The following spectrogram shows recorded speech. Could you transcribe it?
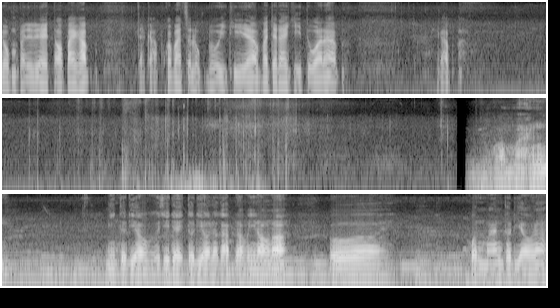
ชมไปเรื่อยๆต่อไปครับจะกลับเข้ามาสรุปดูอีกทีนะครับ ว่าจะได้กี่ตัวนะครับนะครับ ความหมายมีตัวเดียวคือสิได้ตัวเดียวแหละครับเราพี่น้องเนาะโอ้ยคนหมันตัวเดียวเนาะ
